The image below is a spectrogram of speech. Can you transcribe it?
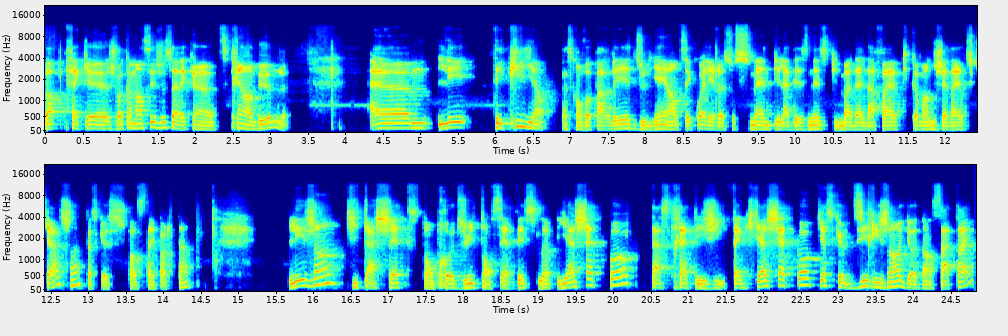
Bon, fait que je vais commencer juste avec un petit préambule. Euh, les tes clients, parce qu'on va parler du lien entre c'est quoi les ressources humaines, puis la business, puis le modèle d'affaires, puis comment tu génères du cash, hein, parce que je pense que c'est important. Les gens qui t'achètent ton produit, ton service, là, ils n'achètent pas ta stratégie. Fait qu'ils n'achètent pas qu'est-ce que le dirigeant a dans sa tête.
